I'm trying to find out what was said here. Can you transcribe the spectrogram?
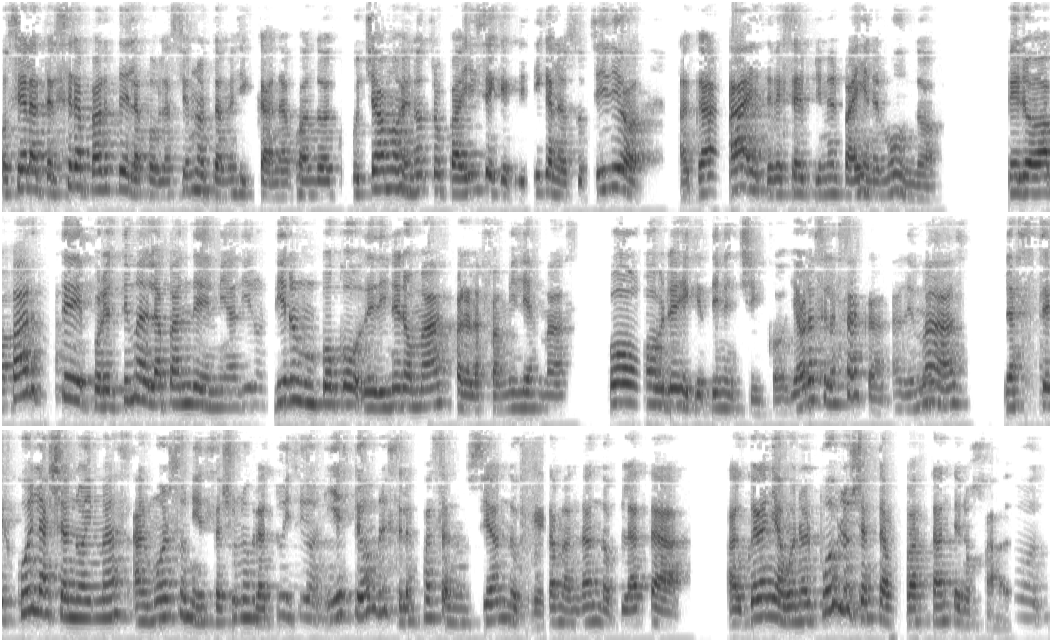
o sea, la tercera parte de la población norteamericana. Cuando escuchamos en otros países que critican los subsidios, acá debe ser el primer país en el mundo. Pero aparte, por el tema de la pandemia, dieron, dieron un poco de dinero más para las familias más pobres y que tienen chicos. Y ahora se la sacan. Además, las escuelas ya no hay más almuerzos ni desayunos gratuitos. Y este hombre se las pasa anunciando que está mandando plata a Ucrania, bueno, el pueblo ya está bastante enojado.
